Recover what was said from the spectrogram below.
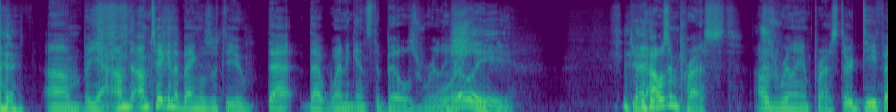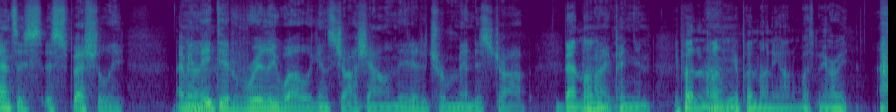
um, but yeah, I'm I'm taking the Bengals with you. That that win against the Bills really, Really? dude. I was impressed. I was really impressed. Their defense is especially. I mean, Yeah. they did really well against Josh Allen. They did a tremendous job, You betting in on my them? opinion. You're putting Um, money, you're putting money on them with me, right?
